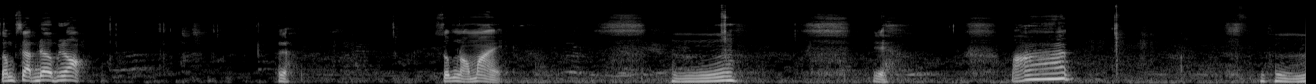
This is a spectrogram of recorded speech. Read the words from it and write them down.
ต้มแซ่บเด้อพี่น้องเพื่อซุปหน่อไม้หืม เย่มาดหืม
